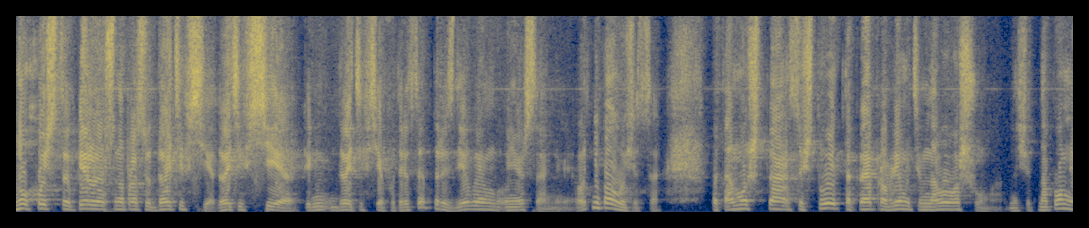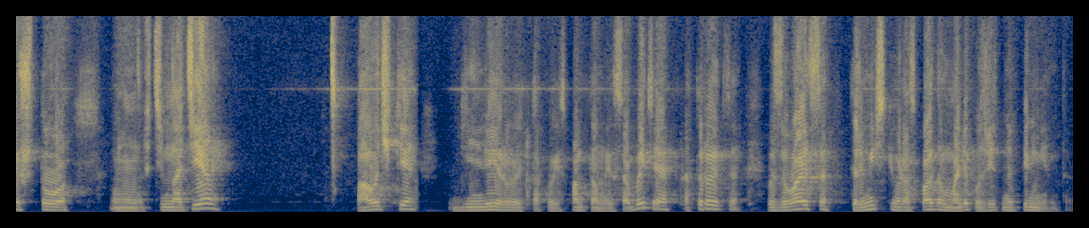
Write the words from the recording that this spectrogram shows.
Ну, хочется первое, что напросит, давайте все, давайте все, давайте все фоторецепторы сделаем универсальными. Вот не получится, потому что существует такая проблема темнового шума. Значит, напомню, что в темноте палочки генерирует такое спонтанное событие, которое вызывается термическим распадом молекул зрительного пигмента.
